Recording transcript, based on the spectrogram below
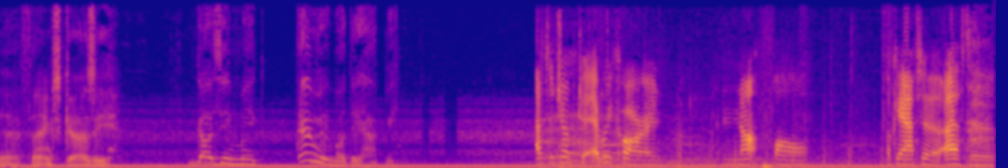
Yeah, thanks, Ghazi. Gazi make everybody happy. I have to jump to every car and not fall. Okay, I have to. I have to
